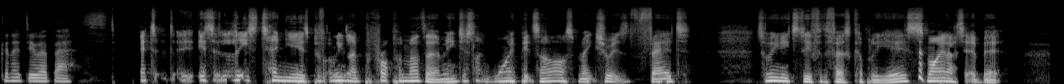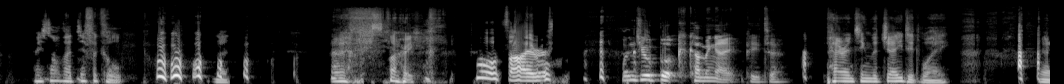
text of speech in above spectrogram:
going to do her best. It's, it's at least 10 years before. I mean, like proper mother. I mean, just like wipe its ass, make sure it's fed. So all you need to do for the first couple of years. Smile at it a bit. I mean, it's not that difficult. Uh, sorry. Poor Cyrus. When's your book coming out, Peter? Parenting the Jaded Way. Yeah.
